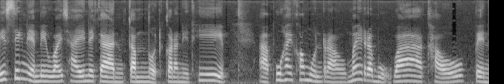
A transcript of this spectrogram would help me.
missing เนี่ยมีไว้ใช้ในการกำหนดกรณีที่ ผู้ให้ข้อมูลเราไม่ระบุว่าเขาเป็น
